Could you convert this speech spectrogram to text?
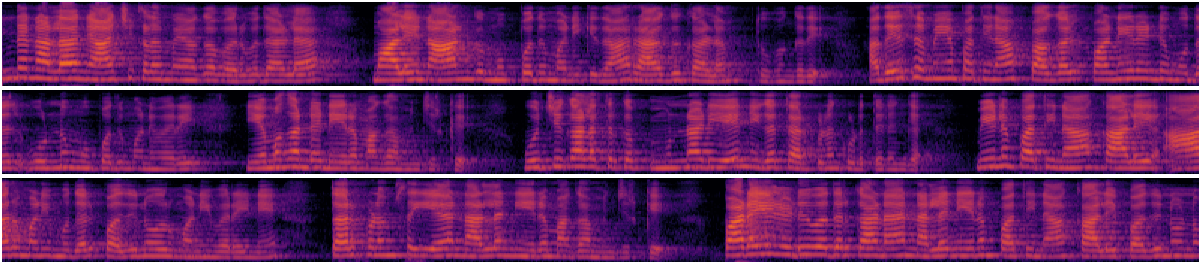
இந்த நாளில் ஞாயிற்றுக்கிழமையாக வருவதால் மாலை நான்கு முப்பது மணிக்கு தான் ராகு காலம் துவங்குது. அதே சமயம் பார்த்தீங்கன்னா பகல் பன்னிரெண்டு முதல் ஒன்று முப்பது மணி வரை யமகண்ட நேரமாக அமைஞ்சிருக்கு. உச்சி காலத்திற்கு முன்னாடியே நீங்கள் தர்ப்பணம் கொடுத்துடுங்க. மேலும் பார்த்தீங்கன்னா காலை ஆறு மணி முதல் பதினோரு மணி வரைன்னு தர்ப்பணம் செய்ய நல்ல நேரமாக அமைஞ்சிருக்கு. படையலிடுவதற்கான நல்ல நேரம் பார்த்தீங்கன்னா காலை பதினொன்று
